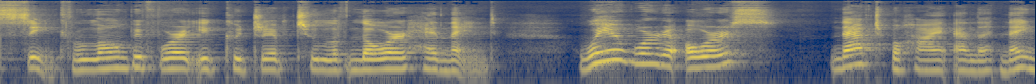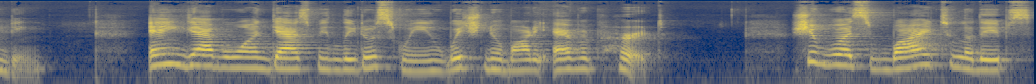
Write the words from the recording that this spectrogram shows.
sink long before it could drift to the lower headland. Where were the oars? left behind at the landing. Anne gave one gasping little scream which nobody ever heard. She was white to the lips,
